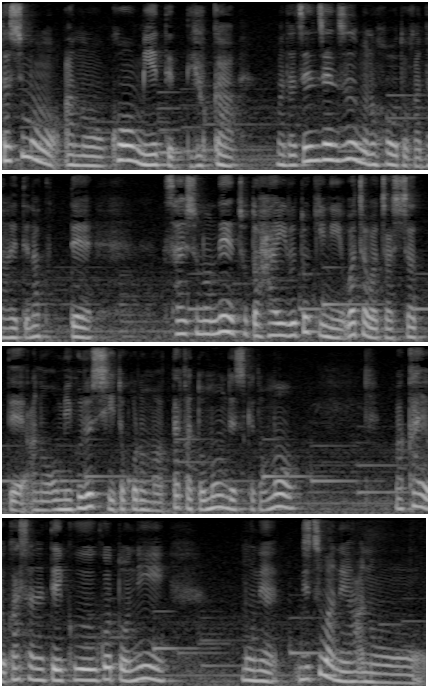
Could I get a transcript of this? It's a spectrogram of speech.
私もあのこう見えてっていうかまだ全然 Zoom の方とか慣れてなくって最初のねちょっと入る時にわちゃわちゃしちゃってあのお見苦しいところもあったかと思うんですけども、まあ、回を重ねていくごとにもうね実はねあの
